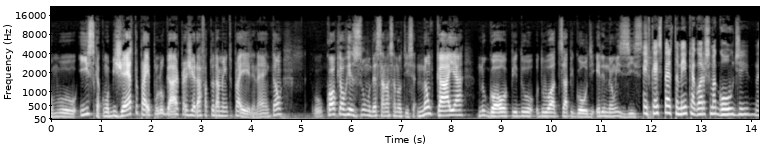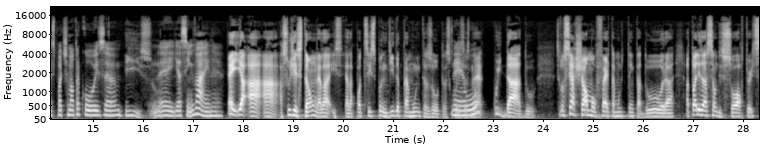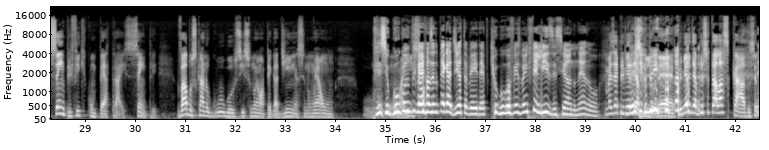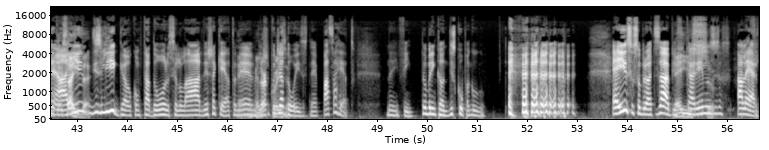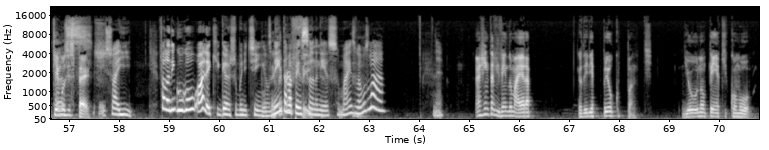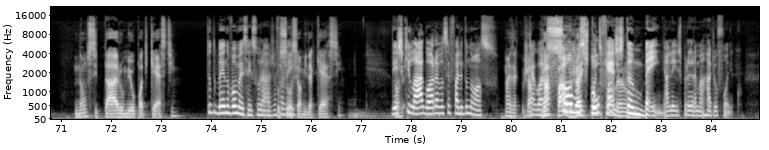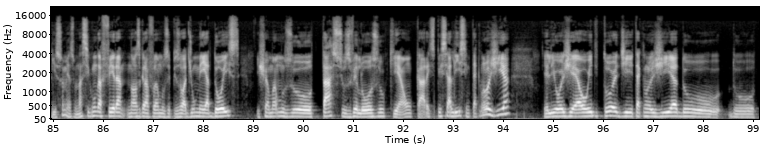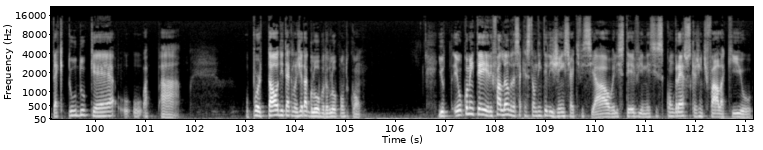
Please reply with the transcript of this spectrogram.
como isca, como objeto para ir para um lugar para gerar faturamento para ele, né? Então, qual que é o resumo dessa nossa notícia? Não caia no golpe do, do WhatsApp Gold. Ele não existe. e ficar esperto também, porque agora chama Gold, mas pode chamar outra coisa, Isso. né? E assim vai, né? É, e a, a, a, sugestão, ela, ela pode ser expandida para muitas outras É, coisas, o- né? Cuidado. Se você achar uma oferta muito tentadora, atualização de software, sempre fique com o pé atrás, sempre. Vá buscar no Google se isso não é uma pegadinha, se não é um... um- Se o Google não estiver fazendo pegadinha também, né? Porque o Google fez bem feliz esse ano, né? No... Mas é primeiro de abril, abril. né? Primeiro de abril você tá lascado, você não É, tem aí saída. desliga o computador, o celular, deixa quieto, né? É, melhor deixa pro dia coisa. 2, né? Passa reto. Né? Enfim, tô brincando. Desculpa, Google. é isso sobre o WhatsApp? É Ficaremos alertas. Fiquemos espertos. É isso aí. Falando em Google, olha que gancho bonitinho. Putz, Nem foi tava perfeito. pensando nisso, mas vamos lá. A gente tá vivendo uma era, eu diria, preocupante. E eu não tenho aqui como não citar o meu podcast, Tudo bem, não vou mais censurar, já o falei. Social Media Cast. Desde que lá agora você fale do nosso. Mas é- já, que agora já falo, somos já estou podcast falando. também, além de programa radiofônico. Isso mesmo. Na segunda-feira, nós gravamos o episódio 162 e chamamos o Tássius Veloso, que é um cara especialista em tecnologia. Ele hoje é o editor de tecnologia do, do Tech Tudo, que é o, o, a- a- o portal de tecnologia da Globo, da Globo.com. E o- eu comentei ele falando dessa questão de inteligência artificial. Ele esteve nesses congressos que a gente fala aqui, o,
